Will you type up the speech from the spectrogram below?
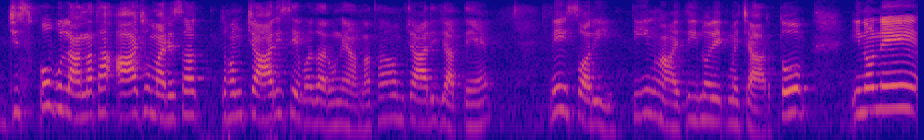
जिसको बुलाना था आज हमारे साथ हम चार ही सेवादारों ने आना था हम चार ही जाते हैं। नहीं सॉरी तीन हाँ तीन और एक में चार। तो इन्होंने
